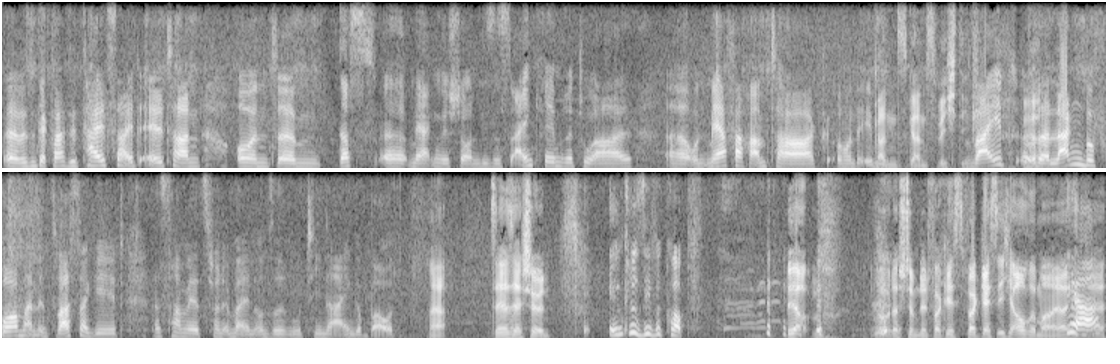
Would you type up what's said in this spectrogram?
äh, wir sind ja quasi Teilzeiteltern und ähm, das äh, merken wir schon. Dieses Eincremeritual äh, und mehrfach am Tag und eben ganz, ganz wichtig. Weit ja. oder lang bevor man ins Wasser geht, das haben wir jetzt schon immer in unsere Routine eingebaut. Ja, sehr, sehr schön. Inklusive Kopf. Ja, oh, das stimmt, den vergesse vergess ich auch immer. Ja, ja.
